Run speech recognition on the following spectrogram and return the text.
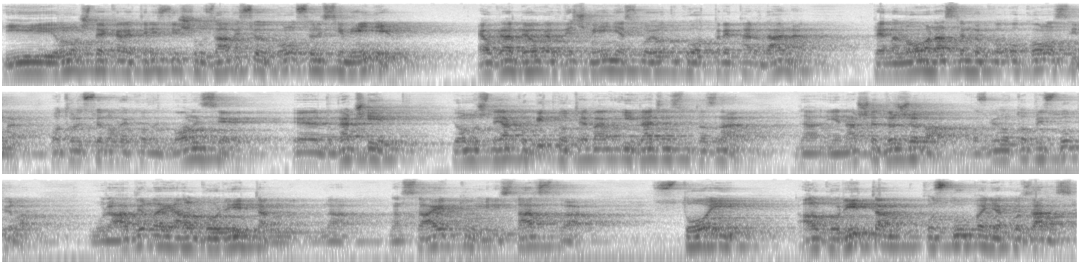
I ono što je karakteristično, u zavisi od okolnosti, oni se menjaju. Evo, grad Beograd već menja svoju odluku od pre par dana, prema novo nastavnim okolnostima. Otvorili su nove COVID bolnice, e, drugačije. I ono što je jako bitno, treba i građanstvo da zna, da je naša država ozbiljno to pristupila. Uradila je algoritam na, na sajtu ministarstva, stoji algoritam postupanja kod zaraze,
